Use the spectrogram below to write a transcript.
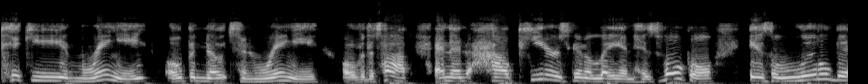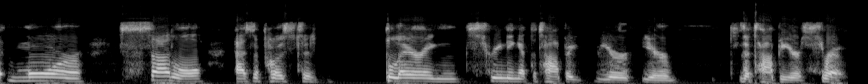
picky and ringy open notes and ringy over the top and then how peter's going to lay in his vocal is a little bit more subtle as opposed to blaring screaming at the top of your your the top of your throat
